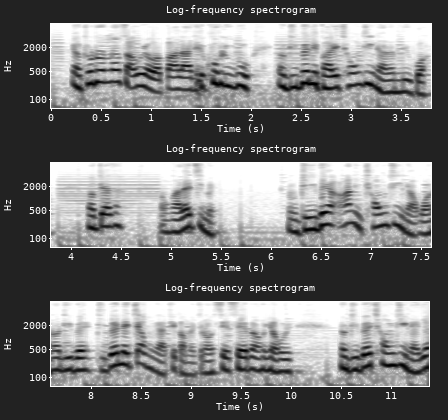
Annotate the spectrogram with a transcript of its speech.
။နောက်ထိုးထိုးနှုတ်စာဦးတော့ပါလာတယ်ခုလူလူ။နောက်ဒီဘက်လေးဘာတွေချောင်းကြည့်နေတာလဲမသိဘူးကွာ။နောက်ပြသား။နောက်ငါလည်းကြည့်မယ်။ဒီဘက်အားနေချောင်းကြည့်နေတာကွာနော်ဒီဘက်ဒီဘက်လည်းကြောက်နေတာဖြစ်ကမှကျွန်တော်ဆယ်ဆယ်ပန်းအောင်ရောက်ပြီးတော့ဒီဘက်ချောင်းကြည့်နေကြ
